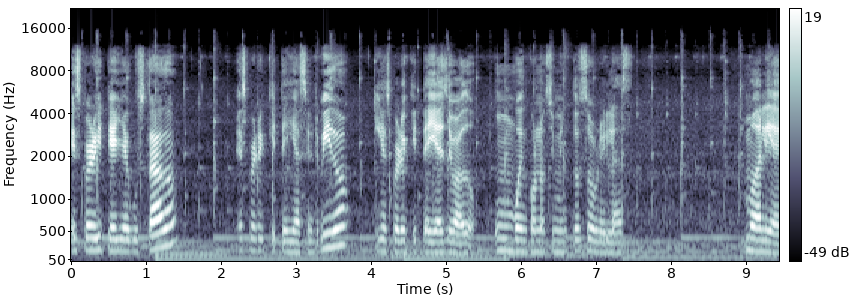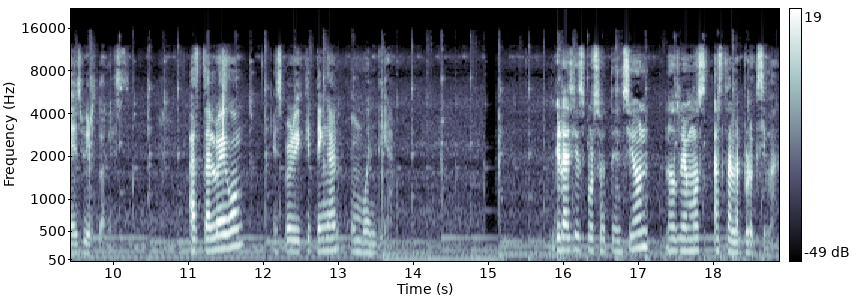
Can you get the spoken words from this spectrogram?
espero y te haya gustado. Espero que te haya servido y espero que te hayas llevado un buen conocimiento sobre las modalidades virtuales. Hasta luego, espero que tengan un buen día. Gracias por su atención, nos vemos hasta la próxima.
